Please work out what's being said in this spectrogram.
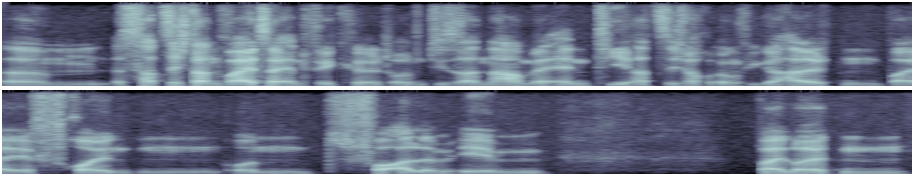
ähm, es hat sich dann weiterentwickelt und dieser Name Enti hat sich auch irgendwie gehalten bei Freunden und vor allem eben bei Leuten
